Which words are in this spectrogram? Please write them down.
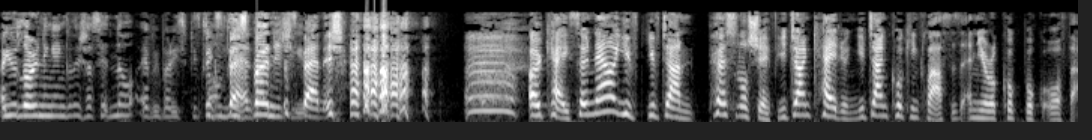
"Are you learning English?" I said, "No, everybody speaks Speak only Span- Spanish." here." Spanish. okay, so now you've you've done personal chef, you've done catering, you've done cooking classes, and you're a cookbook author.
